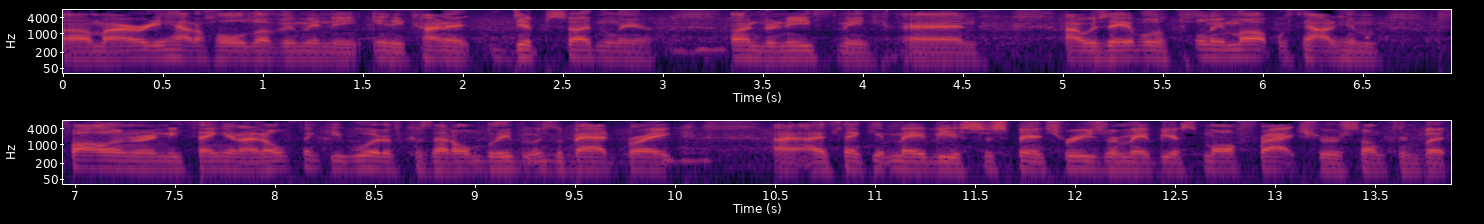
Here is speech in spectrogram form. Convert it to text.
Um, I already had a hold of him, and he, and he kind of dipped suddenly underneath me. And I was able to pull him up without him falling or anything, and I don't think he would have because I don't believe it was a bad break. I, I, think it may be a suspensories or maybe a small fracture or something, but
